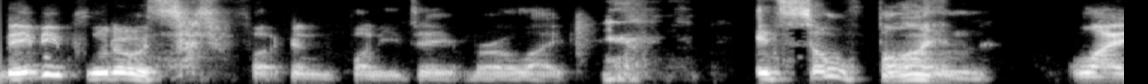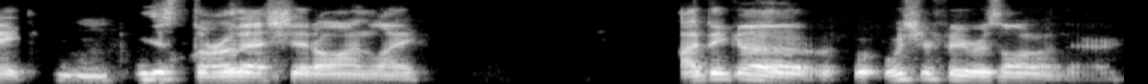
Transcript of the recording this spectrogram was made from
Baby Pluto is such a fucking funny tape, bro. Like it's so fun. Like Mhm. you just throw that shit on. Like I think uh what's your favorite song on there?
